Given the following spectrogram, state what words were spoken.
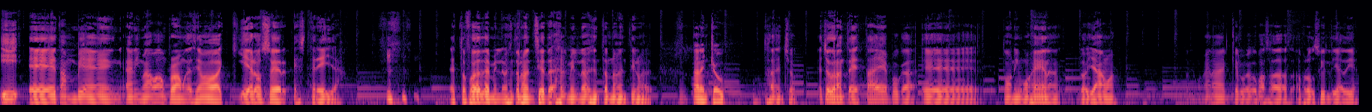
Y eh, también animaba un programa que se llamaba Quiero ser estrella. Esto fue desde 1997 al 1999. Un talent show. Un talent show. De hecho, durante esta época, eh, Tony Mojena lo llama. Tony Mojena es el que luego pasa a, producir día a día.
